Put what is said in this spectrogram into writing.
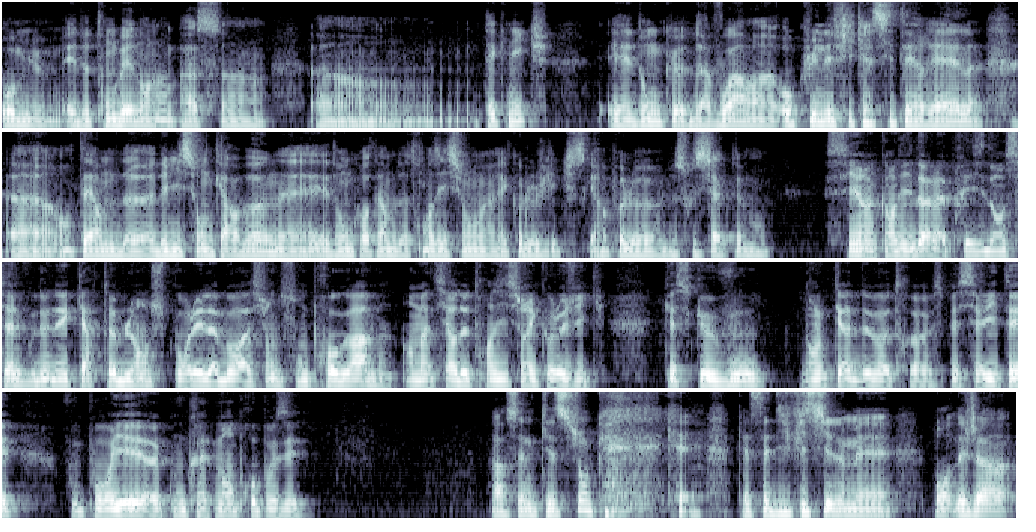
au mieux et de tomber dans l'impasse technique et donc d'avoir aucune efficacité réelle en termes d'émissions de, carbone et, donc en termes de transition écologique, ce qui est un peu le, le souci actuellement. Si un candidat à la présidentielle vous donnait carte blanche pour l'élaboration de son programme en matière de transition écologique, qu'est-ce que vous, dans le cadre de votre spécialité, vous pourriez euh, concrètement proposer? Alors c'est une question qui est, assez difficile, mais bon déjà,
